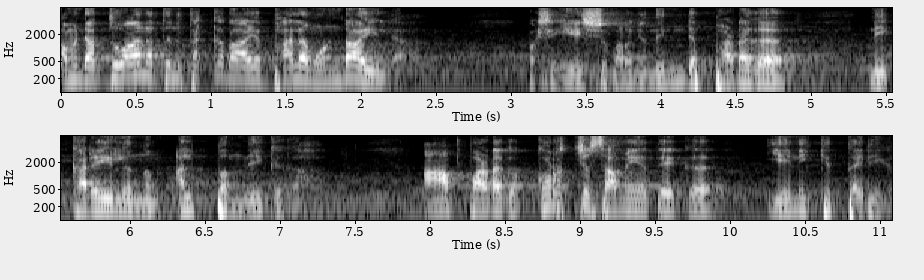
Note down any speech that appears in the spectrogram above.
അവന്റെ അധ്വാനത്തിന് തക്കതായ ഫലം ഉണ്ടായില്ല. പക്ഷെ യേശു പറഞ്ഞു നിന്റെ പടക് നീ കരയിൽ നിന്നും അല്പം നീക്കുക. ആ പടക് കുറച്ച് സമയത്തേക്ക് എനിക്ക് തരിക.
